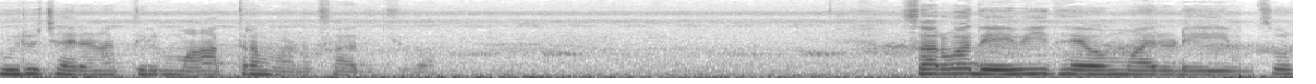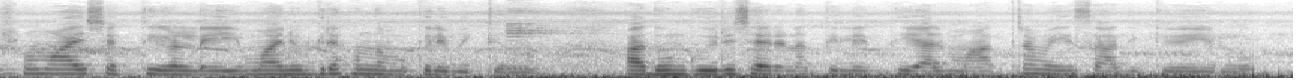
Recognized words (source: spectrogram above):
ഗുരുചരണത്തിൽ മാത്രമാണ് സാധിക്കുക. സർവദേവീദേവന്മാരുടെയും സൂക്ഷ്മമായ ശക്തികളുടെയും അനുഗ്രഹം നമുക്ക് ലഭിക്കുന്നു. അതും ഗുരുചരണത്തിൽ എത്തിയാൽ മാത്രമേ സാധിക്കുകയുള്ളൂ.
